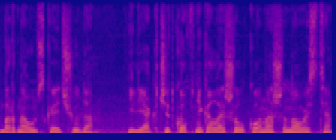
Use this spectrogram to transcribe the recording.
барнаульское чудо. Илья Кочетков, Николай Шелко, Наши новости.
